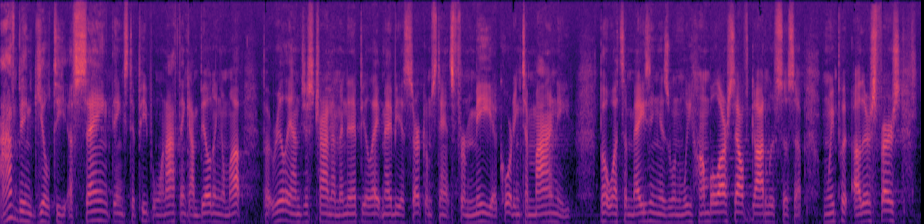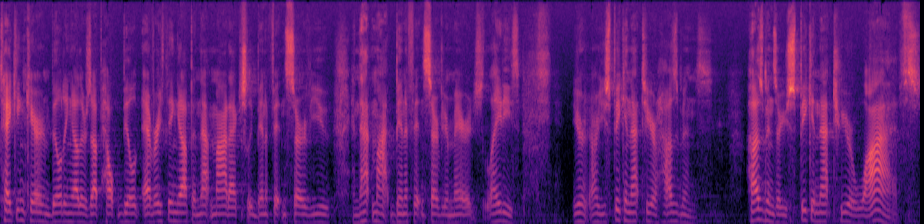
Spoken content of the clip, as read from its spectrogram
I've been guilty of saying things to people when I think I'm building them up, but really I'm just trying to manipulate maybe a circumstance for me according to my need. But what's amazing is when we humble ourselves, God lifts us up. When we put others first, taking care and building others up help build everything up, and that might actually benefit and serve you. And that might benefit and serve your marriage. Ladies, are you speaking that to your husbands? Husbands, are you speaking that to your wives?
